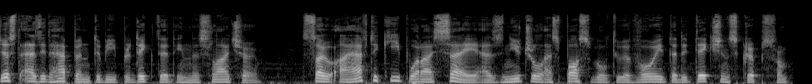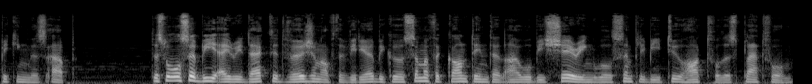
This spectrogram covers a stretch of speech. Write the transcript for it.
just as it happened to be predicted in the slideshow. So I have to keep what I say as neutral as possible to avoid the detection scripts from picking this up. This will also be a redacted version of the video because some of the content that I will be sharing will simply be too hot for this platform.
